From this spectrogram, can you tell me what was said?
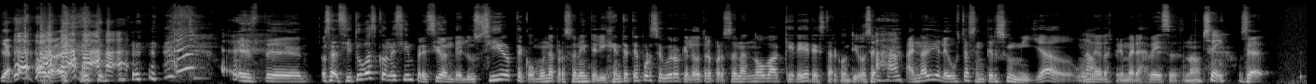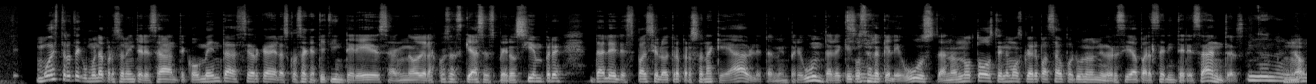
ya, ahora... este, o sea, si tú vas con esa impresión de lucirte como una persona inteligente, te por seguro que la otra persona no va a querer estar contigo. O sea, a nadie le gusta sentirse humillado una de las primeras veces, ¿no? Sí. O sea, muéstrate como una persona interesante, comenta acerca de las cosas que a ti te interesan, ¿no? De las cosas que haces, pero siempre dale el espacio a la otra persona que hable, también pregúntale qué cosa es lo que le gusta, ¿no? No todos tenemos que haber pasado por una universidad para ser interesantes. No, no, no.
